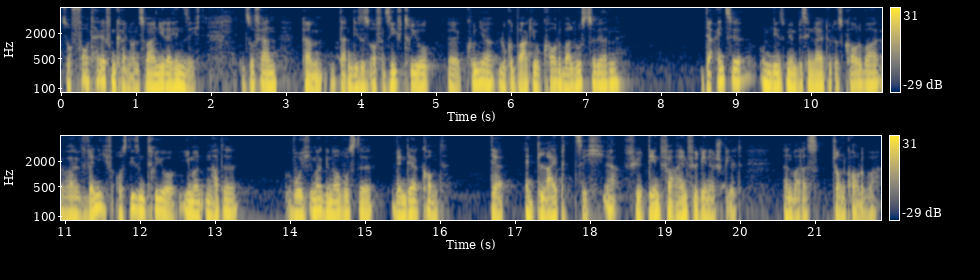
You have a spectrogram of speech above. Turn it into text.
sofort helfen können, und zwar in jeder Hinsicht. Insofern ähm, dann dieses Offensivtrio äh, Cunha, Luke Bacchio, Cordoba loszuwerden. Der einzige, um den es mir ein bisschen leid tut, ist Cordoba, weil wenn ich aus diesem Trio jemanden hatte, wo ich immer genau wusste, wenn der kommt, der entleibt sich ja. für den Verein, für den er spielt, dann war das John Cordoba.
